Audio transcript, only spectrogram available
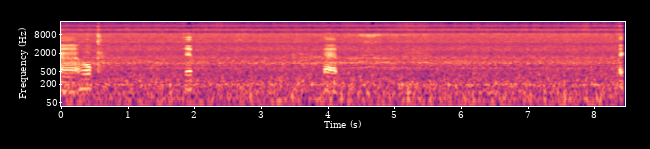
ห้าหกเจ็ดแปดแต่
